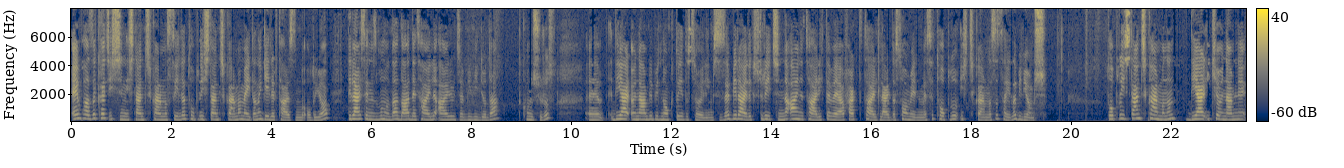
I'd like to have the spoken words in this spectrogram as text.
en fazla kaç işçinin işten çıkarmasıyla toplu işten çıkarma meydana gelir tarzında oluyor. Dilerseniz bunu da daha detaylı ayrıca bir videoda konuşuruz. Ee, diğer önemli bir noktayı da söyleyeyim size. Bir aylık süre içinde aynı tarihte veya farklı tarihlerde son verilmesi toplu iş çıkarması sayılabiliyormuş. Toplu işten çıkarmanın diğer iki önemli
